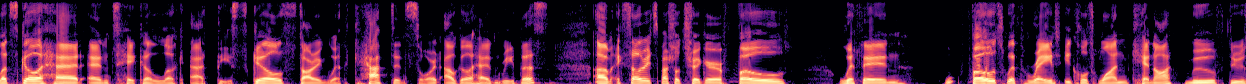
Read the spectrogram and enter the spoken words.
Let's go ahead and take a look at these skills, starting with Captain Sword. I'll go ahead and read this. Um, accelerate special trigger, foes within foes with range equals one cannot move through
